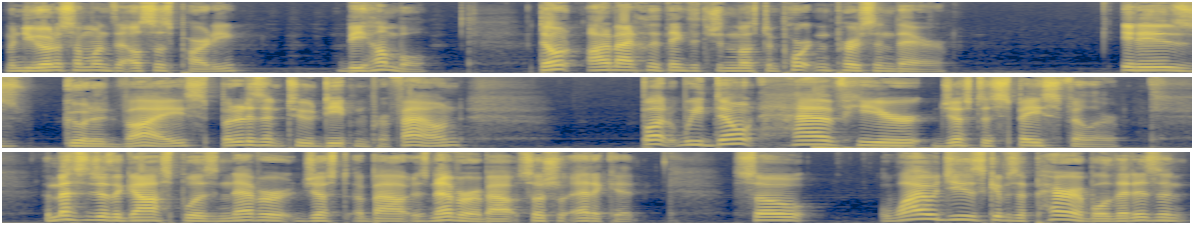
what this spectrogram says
when you go to someone else's party, be humble. Don't automatically think that you're the most important person there. It is good advice, but it isn't too deep and profound. But we don't have here just a space filler. The message of the gospel is never just about is never about social etiquette. So why would Jesus give us a parable that isn't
